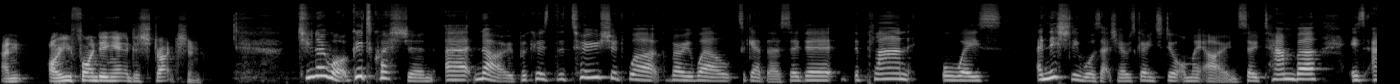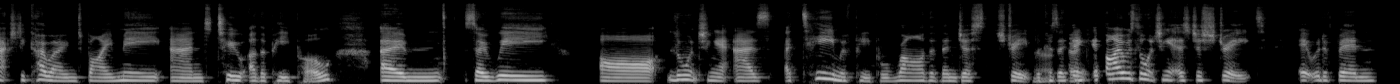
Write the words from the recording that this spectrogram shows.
and are you finding it a distraction? Do you know what? Good question. Uh, no, because the two should work very well together. So the the plan always initially was actually I was going to do it on my own. So TANBA is actually co-owned by me and two other people. Um, so we are launching it as a team of people rather than just street because okay. I think if I was launching it as just street, it would have been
